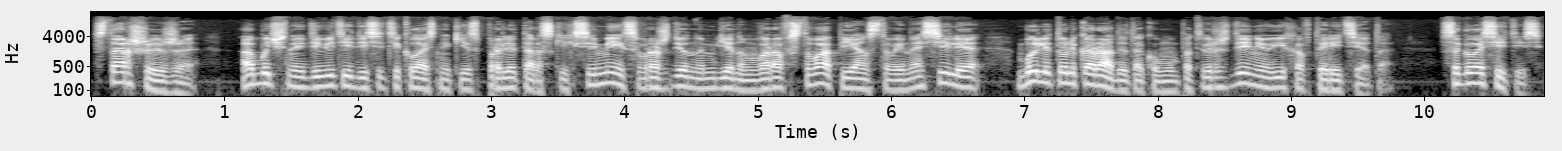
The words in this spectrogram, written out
Старшие же – Обычные 9-10-классники из пролетарских семей с врожденным геном воровства, пьянства и насилия были только рады такому подтверждению их авторитета. Согласитесь,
